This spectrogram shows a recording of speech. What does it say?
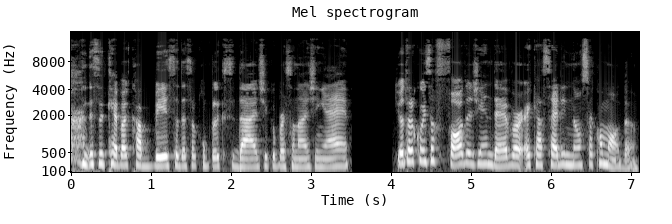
desse quebra-cabeça, dessa complexidade que o personagem é. E outra coisa foda de Endeavor é que a série não se acomoda.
